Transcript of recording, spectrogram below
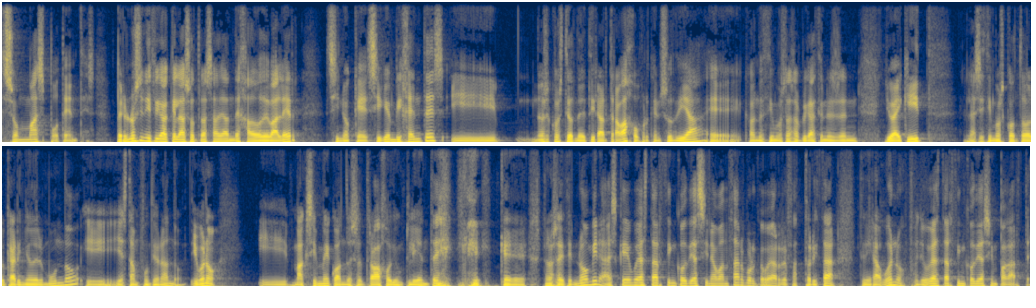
son más potentes. Pero no significa que las otras hayan dejado de valer, sino que siguen vigentes y no es cuestión de tirar trabajo, porque en su día, eh, cuando hicimos las aplicaciones en UIKit, las hicimos con todo el cariño del mundo y, están funcionando. Y bueno, y máxime cuando es el trabajo de un cliente que, no nos va a decir, no, mira, es que voy a estar cinco días sin avanzar porque voy a refactorizar. Te dirá, bueno, pues yo voy a estar cinco días sin pagarte.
